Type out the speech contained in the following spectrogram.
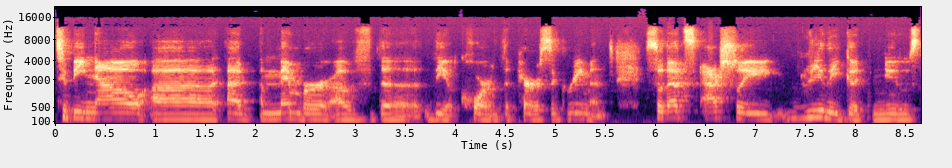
to be now uh, a, a, member of the the accord the paris agreement. So that's actually really good news.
